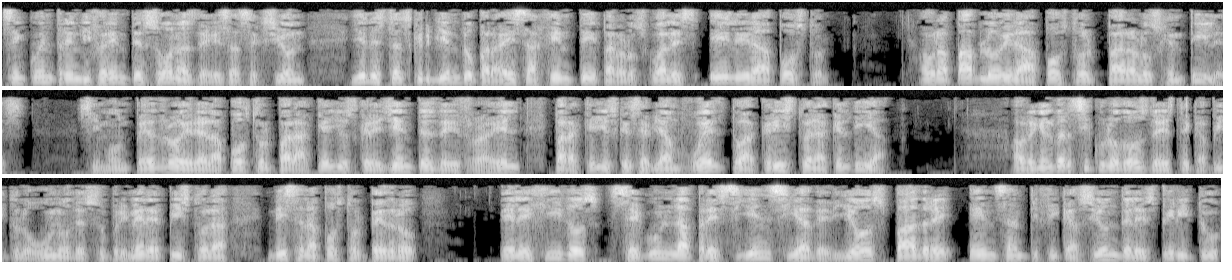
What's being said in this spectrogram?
se encuentra en diferentes zonas de esa sección y él está escribiendo para esa gente para los cuales él era apóstol. Ahora Pablo era apóstol para los gentiles. Simón Pedro era el apóstol para aquellos creyentes de Israel, para aquellos que se habían vuelto a Cristo en aquel día. Ahora en el versículo dos de este capítulo uno de su primera epístola dice el apóstol Pedro, elegidos según la presciencia de Dios Padre en santificación del Espíritu,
